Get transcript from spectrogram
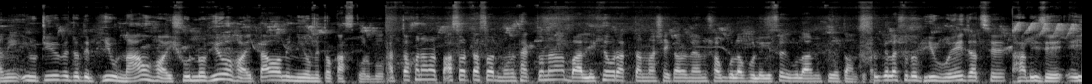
আমি ইউটিউবে যদি ভিউ নাও হয়, শূন্য ভিউ হয়, তাও আমি নিয়মিত কাজ করব। আর তখন আমার পাসওয়ার্ড টাসওয়ার্ড মনে থাকতো না বা লিখেও রাখতাম না, সেই কারণে আমি সবগুলো ভুলে গেছি, ওইগুলো আমি ফিরত আনতে ওইগুলো শুধু ভিউ হয়েই যাচ্ছে। ভাবি যে এই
